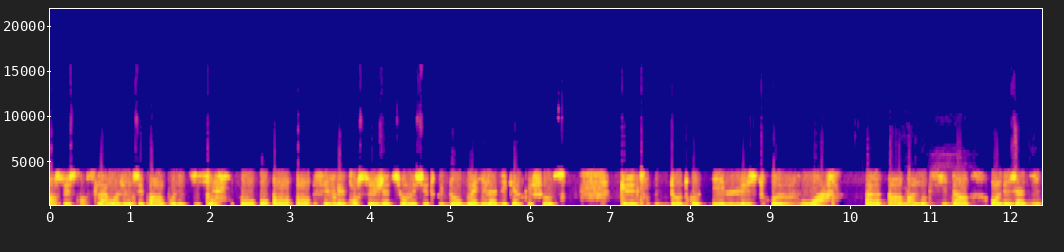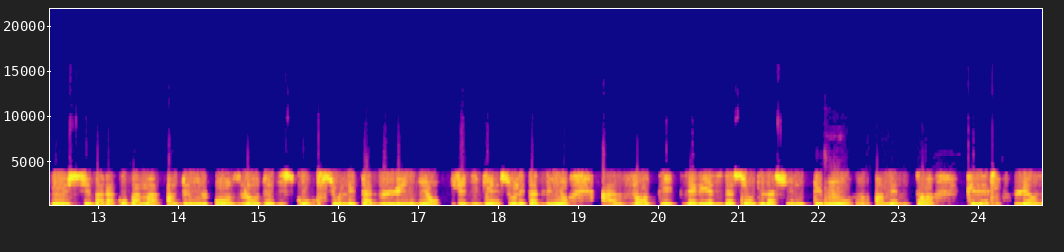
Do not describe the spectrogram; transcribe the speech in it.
En ce sens-là, moi, je ne suis pas un politicien. c'est vrai qu'on se jette sur Monsieur Trudeau, mais il a dit quelque chose que d'autres illustres voix euh, en, Occident ont déjà dit. Monsieur Barack Obama, en 2011, lors d'un discours sur l'état de l'Union, je dis bien sur l'état de l'Union, a vanté les réalisations de la Chine, déplorant hmm. en même temps que leurs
